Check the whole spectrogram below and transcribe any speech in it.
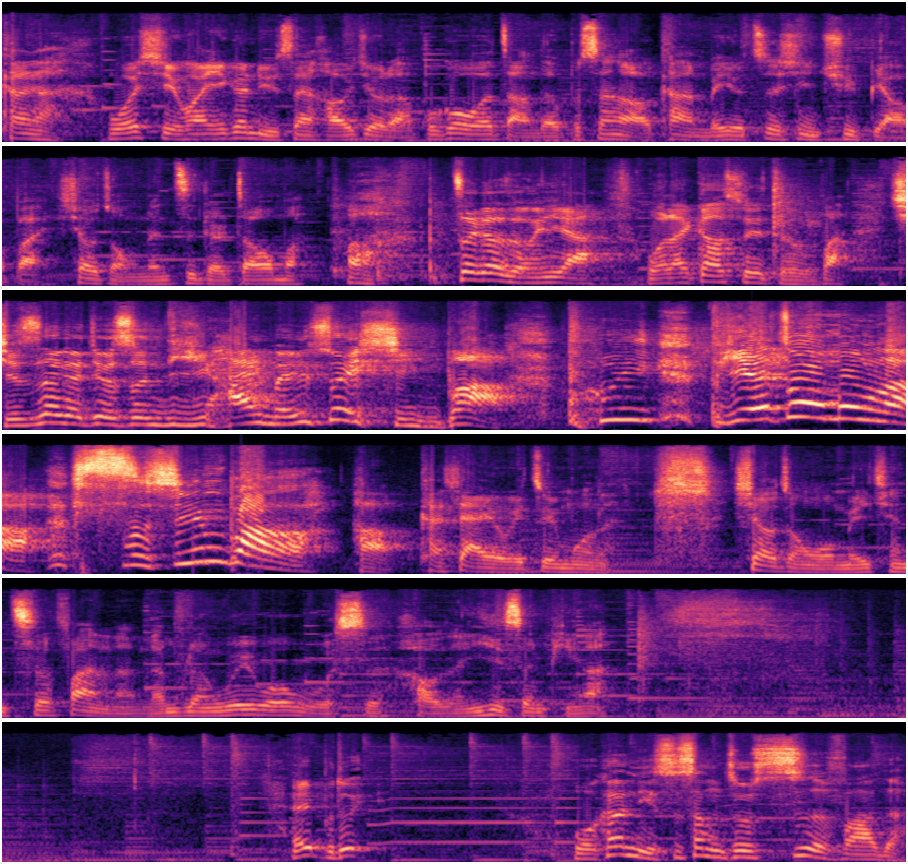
看看，我喜欢一个女生好久了，不过我长得不是很好看，没有自信去表白。肖总能支点招吗？啊，这个容易啊，我来告诉你怎么办。其实这个就是你还没睡醒吧？呸，别做梦了，死心吧。好看下一位追梦人，校总，我没钱吃饭了，能不能微我五十？好人一生平安。哎，不对。我看你是上周四发的，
